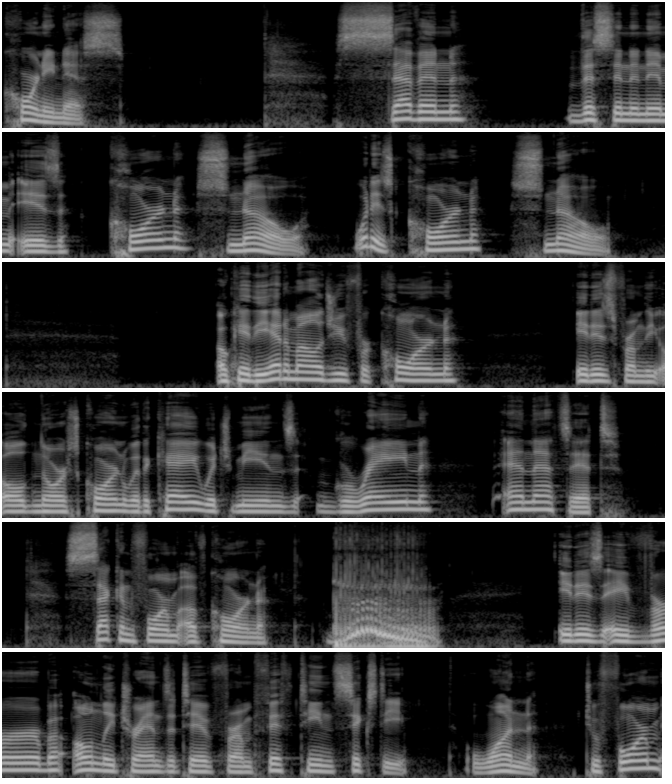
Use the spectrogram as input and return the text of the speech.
corniness. 7, the synonym is corn snow. What is corn snow? Okay, the etymology for corn it is from the Old Norse korn with a K, which means grain, and that's it. Second form of corn. It is a verb only transitive from 1560. 1. To form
